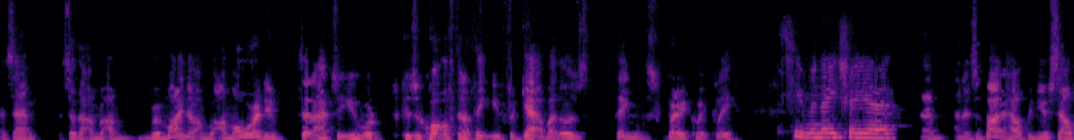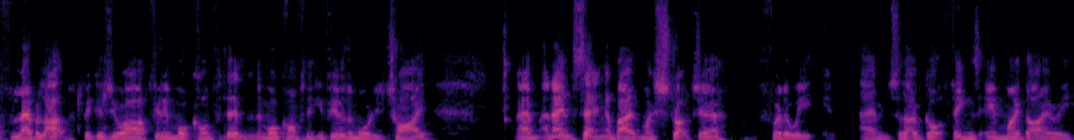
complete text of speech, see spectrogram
and then so that I'm, I'm reminded I'm, I'm already. Then actually, you were because quite often I think you forget about those things very quickly. It's human nature, yeah. Um, and it's about helping yourself level up because you are feeling more confident, and the more confident you feel, the more you try. Um, and then setting about my structure for the week, um, so that I've got things in my diary.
